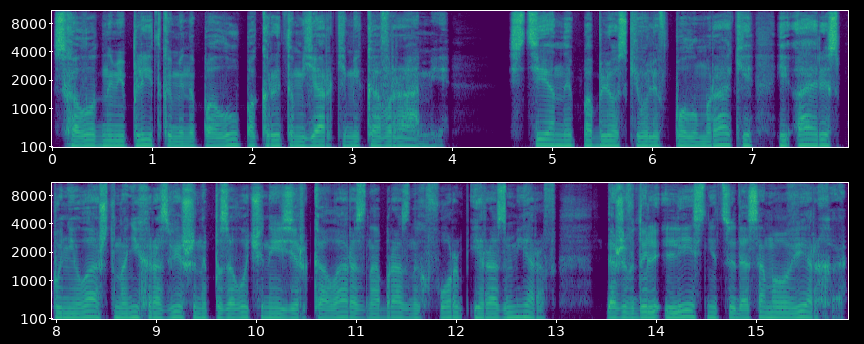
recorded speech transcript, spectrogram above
с холодными плитками на полу, покрытым яркими коврами. Стены поблескивали в полумраке, и Айрис поняла, что на них развешаны позолоченные зеркала разнообразных форм и размеров, даже вдоль лестницы до самого верха.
